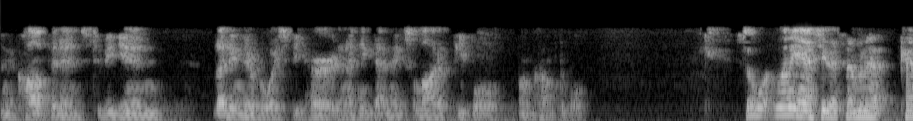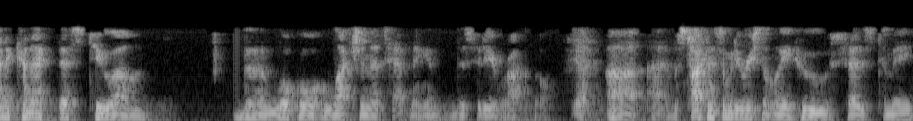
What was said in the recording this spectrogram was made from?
and the confidence to begin letting their voice be heard, and I think that makes a lot of people uncomfortable. So let me ask you this. I'm going to kind of connect this to um, the local election that's happening in the city of Rockville. Yeah. Uh, I was talking to somebody recently who says to me,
